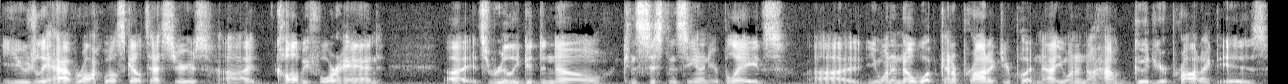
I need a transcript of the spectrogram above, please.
usually have Rockwell scale testers. Uh, call beforehand. Uh, it's really good to know consistency on your blades. Uh, you want to know what kind of product you're putting out. You want to know how good your product is.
